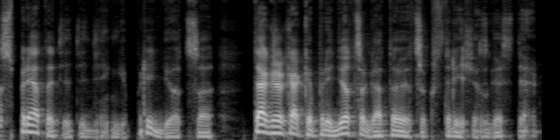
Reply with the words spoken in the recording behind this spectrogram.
спрятать эти деньги придется — так же, как и придется готовиться к встрече с гостями.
